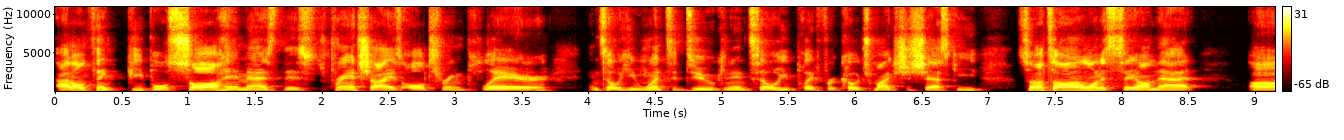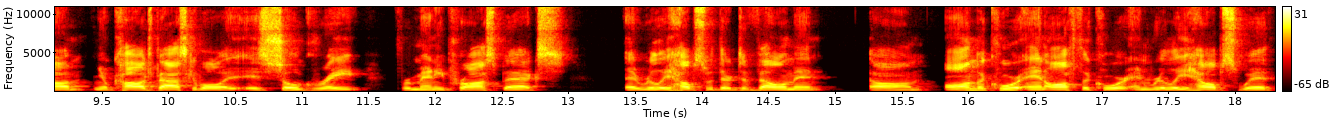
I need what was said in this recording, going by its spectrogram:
I don't think people saw him as this franchise altering player until he went to Duke and until he played for Coach Mike Krzyzewski. So that's all I want to say on that. Um, you know, college basketball is so great for many prospects. It really helps with their development um, on the court and off the court, and really helps with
